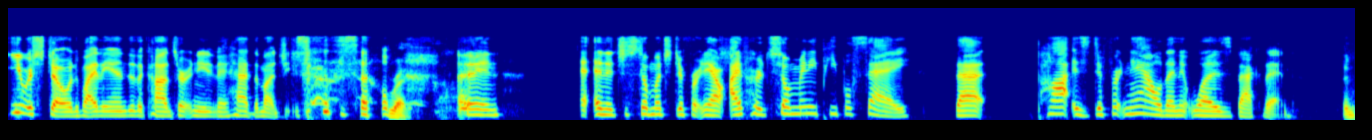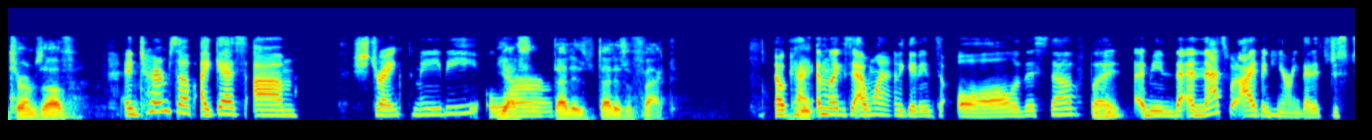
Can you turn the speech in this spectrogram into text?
you were stoned by the end of the concert and you had the munchies. so Right. I mean, and it's just so much different now. I've heard so many people say that pot is different now than it was back then. In terms of In terms of, I guess, um, strength maybe or yes, that is that is a fact. okay. the- And like I said, I wanted to get into all of this stuff, but Mhm. I mean, th- and that's what I've been hearing that it's just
